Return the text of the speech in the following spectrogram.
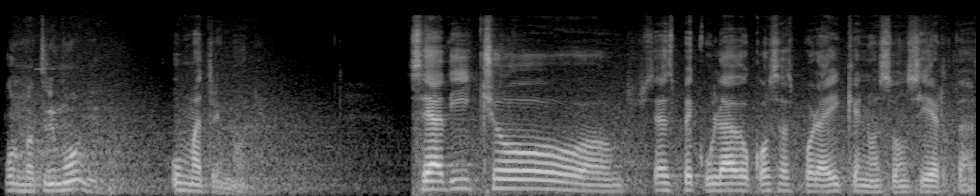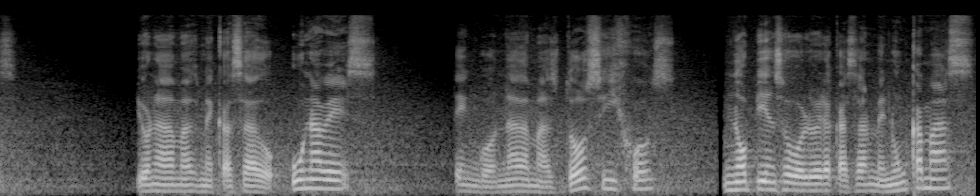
Por matrimonio. un matrimonio. Se ha dicho, se ha especulado cosas por ahí que no son ciertas. Yo nada más me he casado una vez, tengo nada más dos hijos, no pienso volver a casarme nunca más.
